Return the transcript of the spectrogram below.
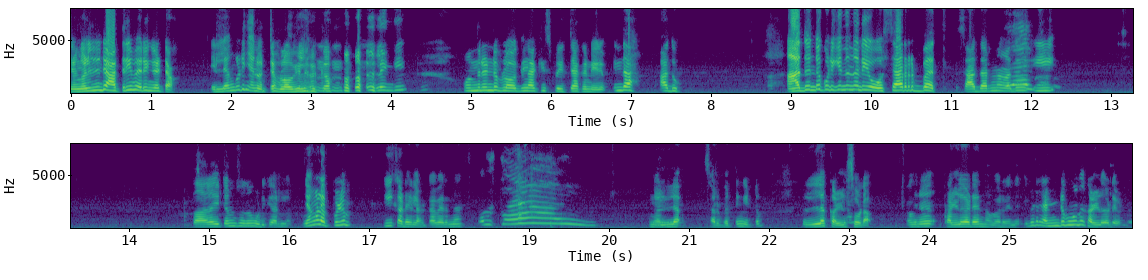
ഞങ്ങൾ ഇനി രാത്രിയും വരും കേട്ടോ. എല്ലാം കൂടി ഞാൻ ഒറ്റ വ്ളോഗിൽ വെക്കാം അല്ലെങ്കിൽ ഒന്ന് രണ്ട് വ്ളോഗിലാക്കി സ്പ്ലിറ്റ് ആക്കേണ്ടി വരും. എന്താ അതു. അതെന്താ കുടിക്കുന്നറിയോ സർബത്ത്. സാധാരണ അത് ഈ പാൽ ഐറ്റംസ് ഒന്നും കുടിക്കാറില്ല. ഞങ്ങൾ എപ്പോഴും ഈ കടയിലാട്ടോ വരുന്നത് നല്ല സർബത്തും കിട്ടും. നല്ല കള്ള് സോഡ. അതിന് കള്ളുകട എന്നാ പറയുന്നത് ഇവിടെ രണ്ട് മൂന്ന് കള്ളുകടയുണ്ട്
